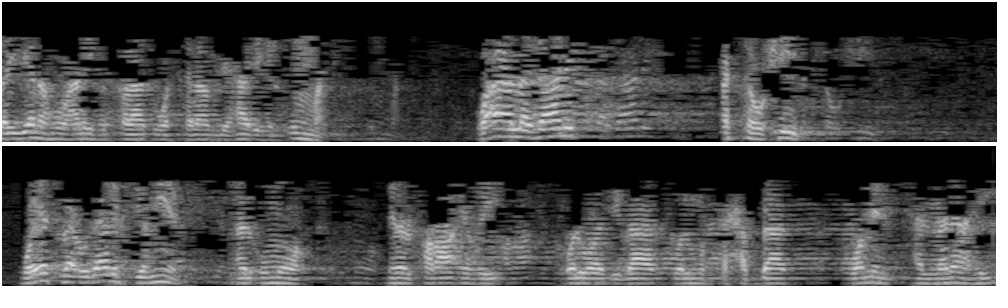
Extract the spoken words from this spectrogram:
بينه عليه الصلاة والسلام لهذه الأمة. وأعلى ذلك التوحيد. ويتبع ذلك جميع الأمور من الفرائض والواجبات والمستحبات ومن المناهي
